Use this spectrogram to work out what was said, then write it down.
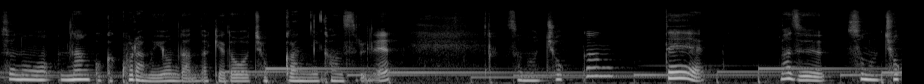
その何個かコラム読んだんだけど直感に関するね。その直感ってまずその直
